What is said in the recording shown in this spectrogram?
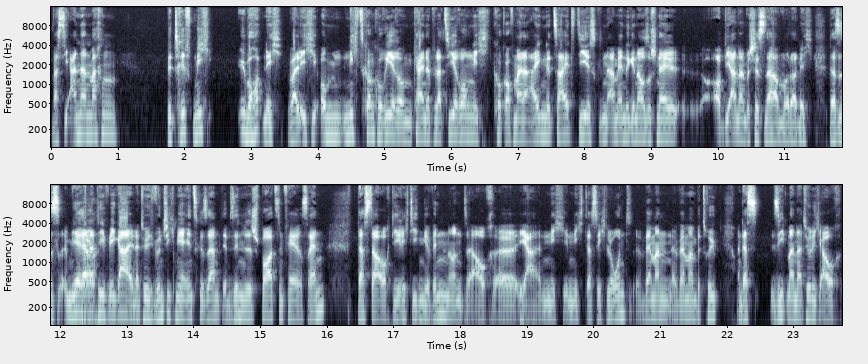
Was die anderen machen, betrifft mich Überhaupt nicht, weil ich um nichts konkurriere, um keine Platzierung. Ich gucke auf meine eigene Zeit, die ist am Ende genauso schnell, ob die anderen beschissen haben oder nicht. Das ist mir ja. relativ egal. Natürlich wünsche ich mir insgesamt im Sinne des Sports ein faires Rennen, dass da auch die richtigen gewinnen und auch äh, ja nicht nicht, dass sich lohnt, wenn man wenn man betrügt. Und das sieht man natürlich auch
